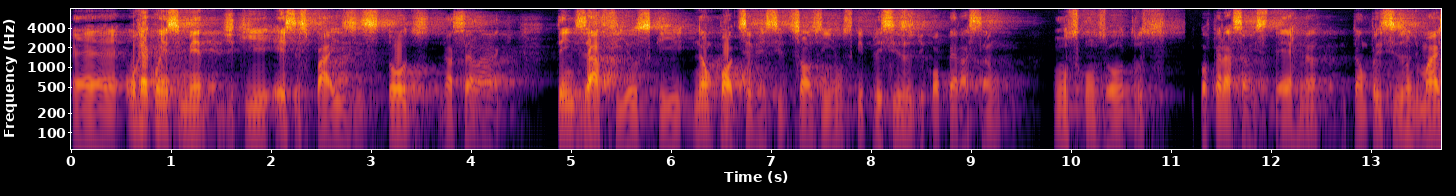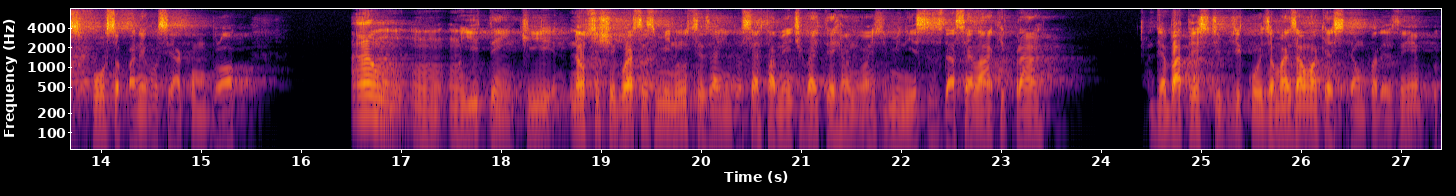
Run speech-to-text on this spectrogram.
É, o reconhecimento de que esses países todos da CELAC têm desafios que não podem ser vencidos sozinhos, que precisam de cooperação uns com os outros, cooperação externa, então precisam de mais força para negociar como bloco Há um, um, um, item que não se chegou a essas minúcias ainda. Certamente vai ter reuniões de ministros da CELAC para debater esse tipo de coisa, mas há uma questão, por exemplo,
